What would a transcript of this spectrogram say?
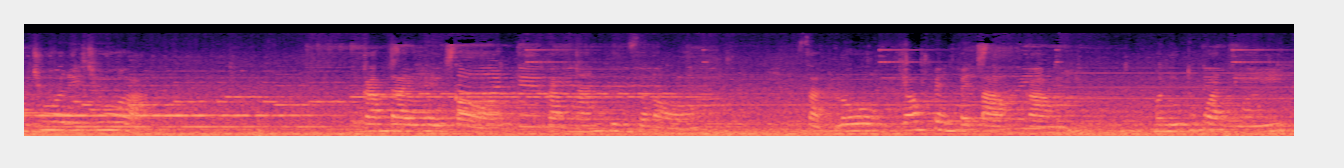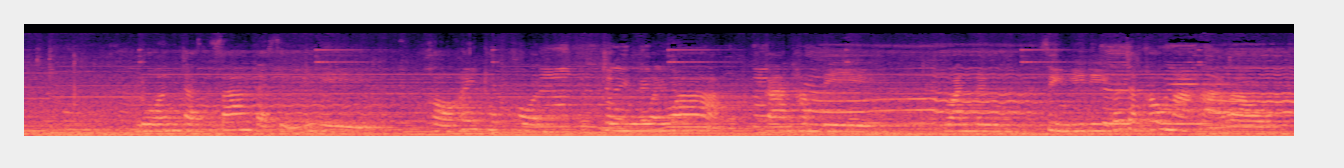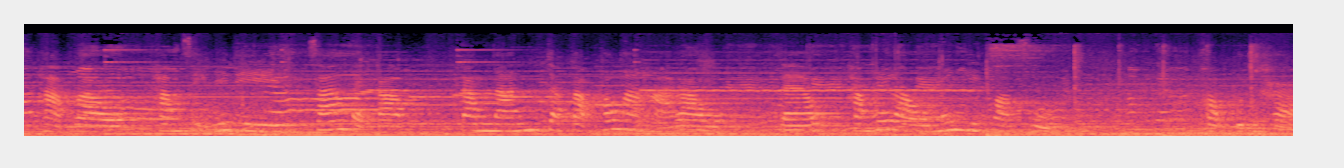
ำชั่วได้ชั่ว กรรมใดเคยก่อกรรมนั้นพึงสนอง สัตว์โลกย่อมเป็นไปตามกรรม มนุษย์ทุกวันนี้ล้วนจัดสร้างแต่สิ่งไม่ดี ขอให้ทุกคนจงรู้ไว้ว่าการทำดี วันหนึ่งสิ่งดีๆก็จะเข้ามาหาเรา หากเราทำสิ่งไม่ดี สร้างแต่กรรม กรรมนั้นจะกลับเข้ามาหาเรา แล้วทำให้เราไม่มีความสุขขอบคุณค่ะ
